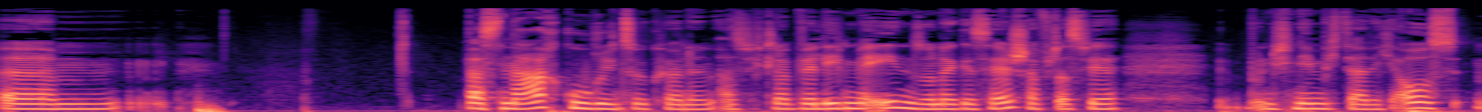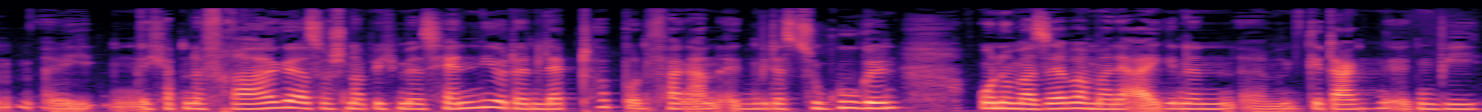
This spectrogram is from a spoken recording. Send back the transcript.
ähm, was nachgoogeln zu können. Also ich glaube, wir leben ja eh in so einer Gesellschaft, dass wir, und ich nehme mich da nicht aus, ich habe eine Frage, also schnappe ich mir das Handy oder den Laptop und fange an, irgendwie das zu googeln, ohne mal selber meine eigenen ähm, Gedanken irgendwie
